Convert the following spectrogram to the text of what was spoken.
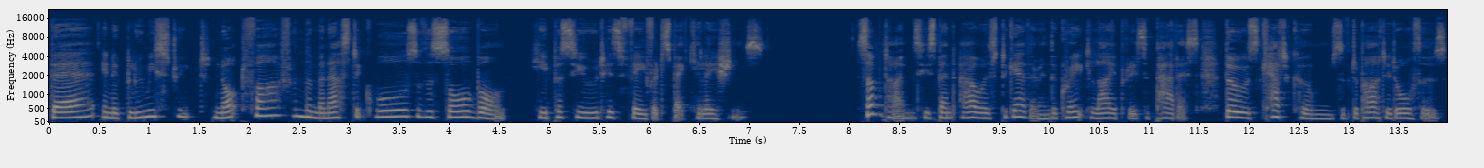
There, in a gloomy street not far from the monastic walls of the Sorbonne, he pursued his favourite speculations. Sometimes he spent hours together in the great libraries of Paris, those catacombs of departed authors,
